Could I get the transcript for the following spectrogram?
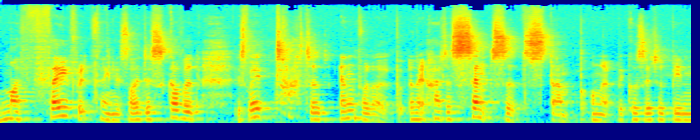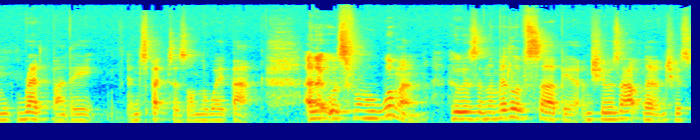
my favourite thing is I discovered this very tattered envelope and it had a censored stamp on it because it had been read by the inspectors on the way back. And it was from a woman who was in the middle of Serbia and she was out there and she was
